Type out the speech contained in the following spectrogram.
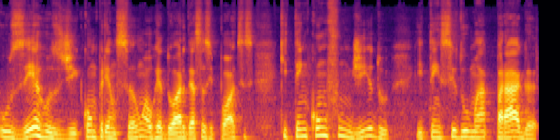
os erros de compreensão ao redor dessas hipóteses que têm confundido e tem sido uma praga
